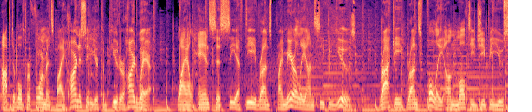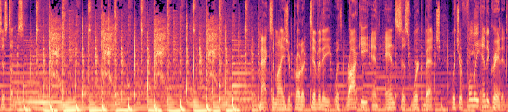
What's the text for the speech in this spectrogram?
optimal performance by harnessing your computer hardware. While ANSYS CFD runs primarily on CPUs, Rocky runs fully on multi-GPU systems. Maximize your productivity with Rocky and ANSYS Workbench, which are fully integrated.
